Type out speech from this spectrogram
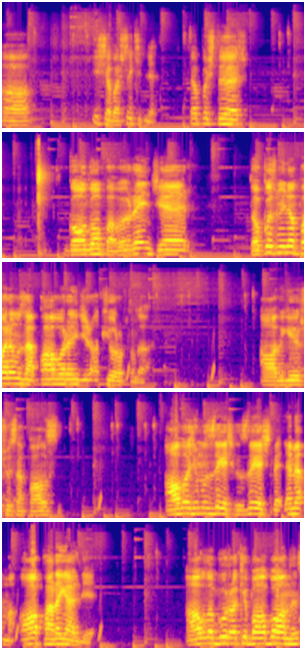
Aa, işe başla kitle. Yapıştır. Go go Power Ranger. 9 milyon paramıza Power Ranger akıyor ortalığa. Abi görüşürüz sen pahalısın. Ablacım hızlı geç hızlı geç bekleme yapma. Aa para geldi. Abla bu Rocky Balboa'nın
